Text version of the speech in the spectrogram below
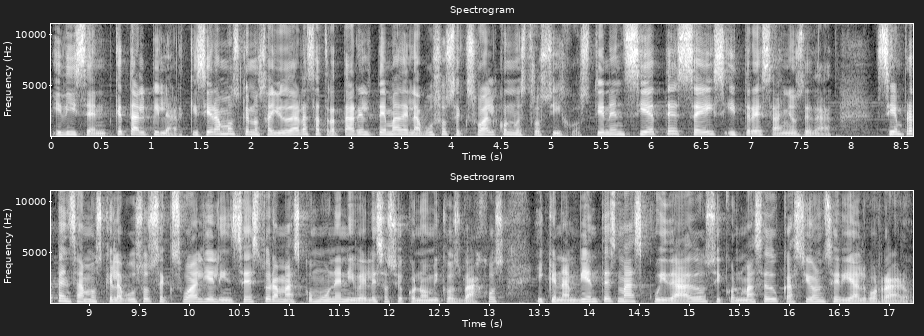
y dicen, ¿qué tal Pilar? Quisiéramos que nos ayudaras a tratar el tema del abuso sexual con nuestros hijos. Tienen 7, 6 y 3 años de edad. Siempre pensamos que el abuso sexual y el incesto era más común en niveles socioeconómicos bajos y que en ambientes más cuidados y con más educación sería algo raro.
